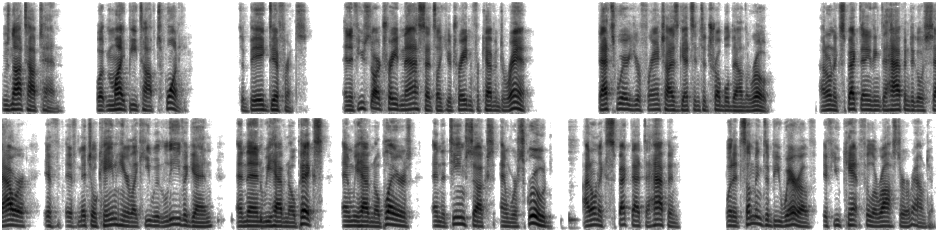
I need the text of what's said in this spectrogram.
who's not top 10, but might be top 20. It's a big difference. And if you start trading assets like you're trading for Kevin Durant, that's where your franchise gets into trouble down the road. I don't expect anything to happen to go sour if if Mitchell came here like he would leave again and then we have no picks and we have no players and the team sucks and we're screwed. I don't expect that to happen, but it's something to beware of if you can't fill a roster around him.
